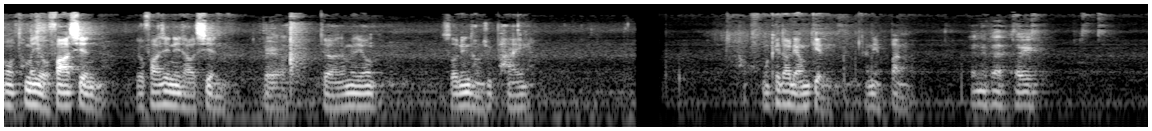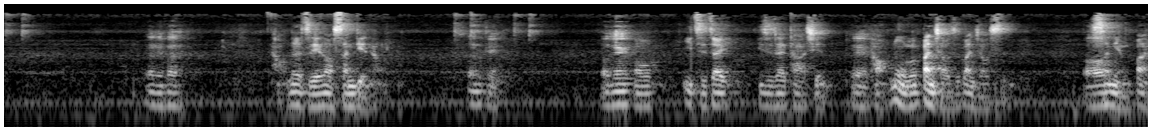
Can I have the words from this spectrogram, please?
哦，他们有发现，有发现那条线，对啊，对啊，他们用手电筒去拍。好，我们可以到两点，两点半。两点半可以，两点半，好，那直接到三点好了。三点，OK，然后一直在一直在塌陷。对。好，那我们半小时，半小时，哦三点半，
